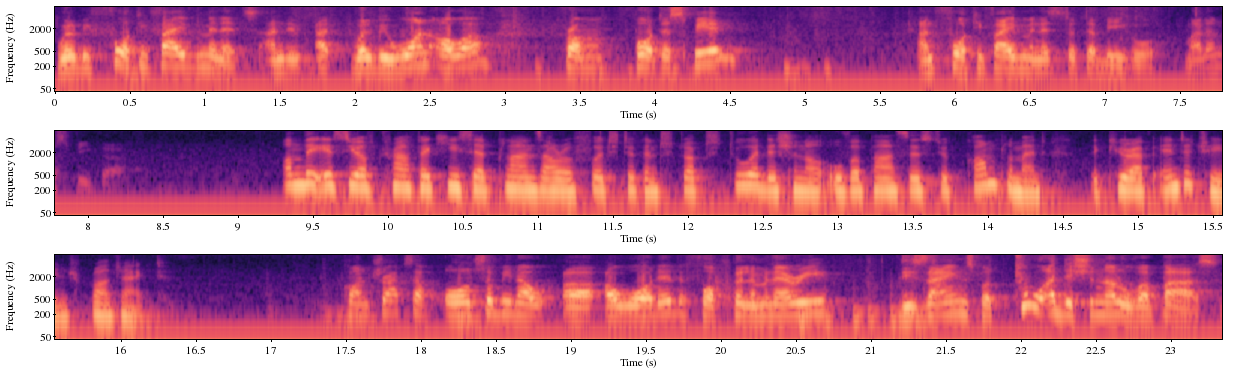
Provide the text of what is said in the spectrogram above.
will be 45 minutes and it uh, will be one hour from Port of Spain and 45 minutes to Tobago. Madam Speaker. On the issue of traffic, he said plans are afoot to construct two additional overpasses to complement the Curepe interchange project. Contracts have also been uh, awarded for preliminary designs for two additional overpass.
